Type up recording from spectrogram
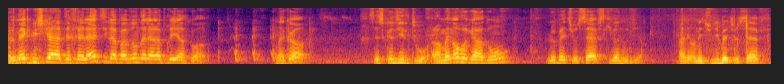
Le mec Mishkan à il n'a pas besoin d'aller à la prière, quoi. D'accord? C'est ce que dit le tour. Alors maintenant, regardons le Bet Yosef, ce qu'il va nous dire. Allez, on étudie Bet Yosef.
